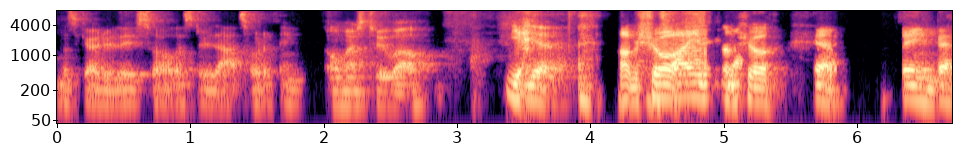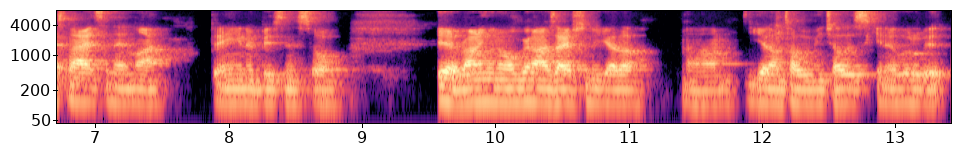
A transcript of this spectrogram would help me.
let's go do this or let's do that sort of thing. Almost too well. Yeah, yeah. I'm sure. I'm like, sure. Yeah, being best mates and then like being in a business or yeah, running an organization together. Um, you get on top of each other's skin a little bit.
